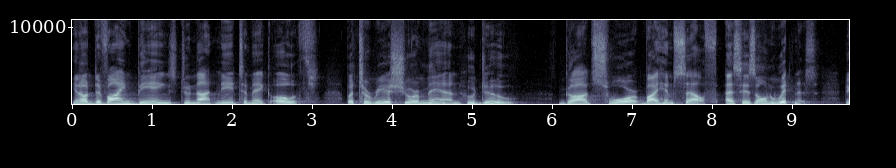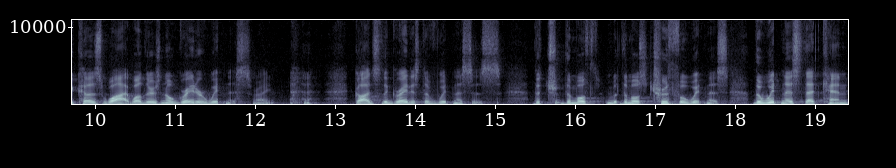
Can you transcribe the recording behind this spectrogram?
You know, divine beings do not need to make oaths, but to reassure men who do, God swore by Himself as His own witness. Because why? Well, there's no greater witness, right? God's the greatest of witnesses, the, the, most, the most truthful witness, the witness that can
